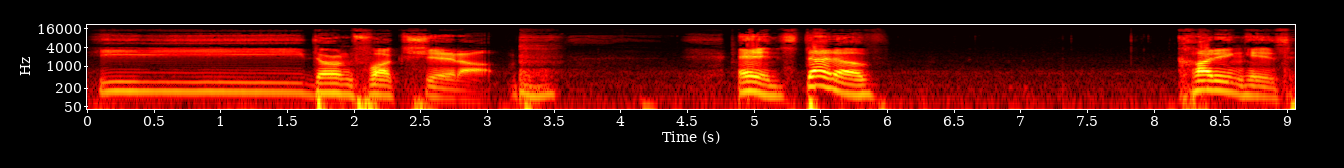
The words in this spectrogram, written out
he done fuck shit up. and instead of cutting his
